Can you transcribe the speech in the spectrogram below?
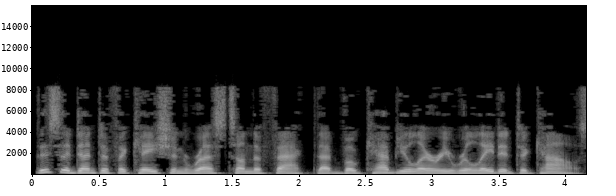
This identification rests on the fact that vocabulary related to cows,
